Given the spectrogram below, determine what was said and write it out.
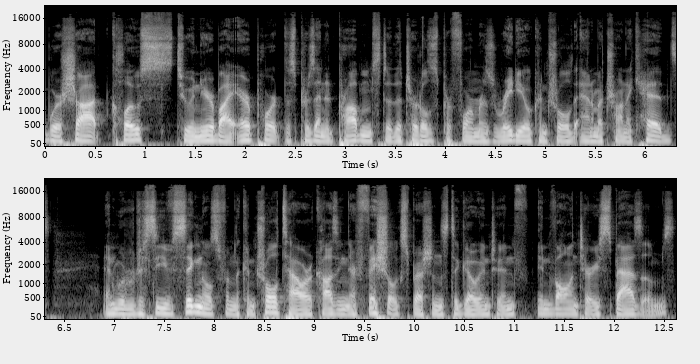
were shot close to a nearby airport, this presented problems to the Turtles performers' radio controlled animatronic heads and would receive signals from the control tower, causing their facial expressions to go into in- involuntary spasms.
